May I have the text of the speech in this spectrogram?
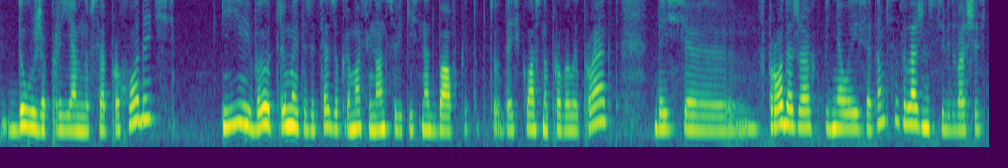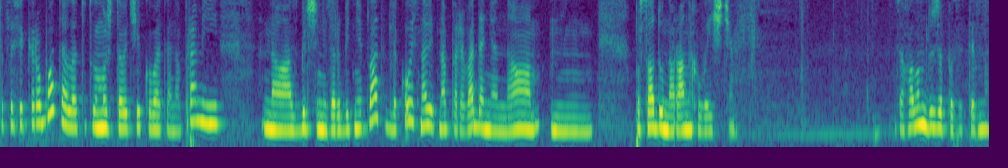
Дуже приємно все проходить. І ви отримаєте за це, зокрема, фінансові якісь надбавки. Тобто десь класно провели проект, десь е, в продажах піднялися. Там все в залежності від вашої специфіки роботи, але тут ви можете очікувати на премії, на збільшення заробітної плати, для когось навіть на переведення на посаду на ранг вище. Загалом дуже позитивно.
